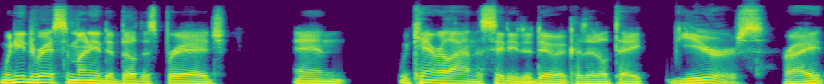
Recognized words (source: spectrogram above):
we need to raise some money to build this bridge. And we can't rely on the city to do it because it'll take years, right?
